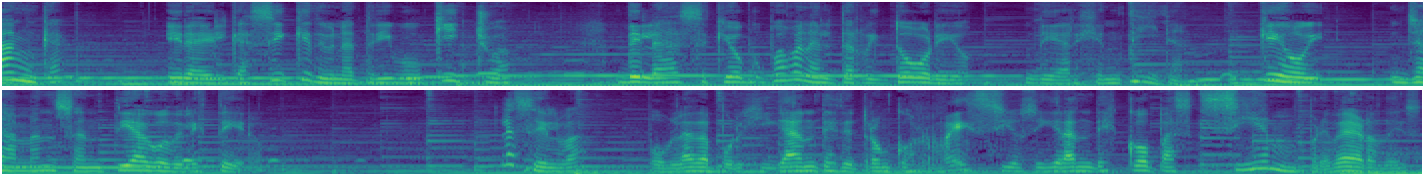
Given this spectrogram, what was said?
Anca era el cacique de una tribu quichua de las que ocupaban el territorio de Argentina, que hoy llaman Santiago del Estero. La selva, poblada por gigantes de troncos recios y grandes copas siempre verdes,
